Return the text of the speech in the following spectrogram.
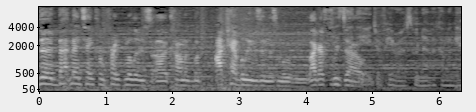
The Batman tank from Frank Miller's uh, comic book. I can't believe it's in this movie. Like I freaked out. The age of heroes will never come again.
